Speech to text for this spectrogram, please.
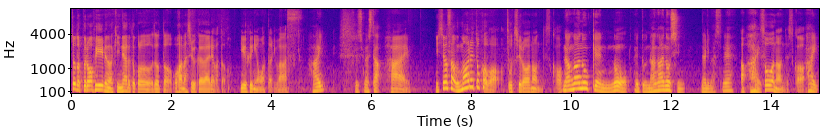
ちょっとプロフィールの気になるところをちょっとお話を伺えればというふうに思っております。はい承知しました。はい。西田さん生まれとかはどちらなんですか？長野県のえっと長野市になりますね。あ、はい。そうなんですか。はい。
